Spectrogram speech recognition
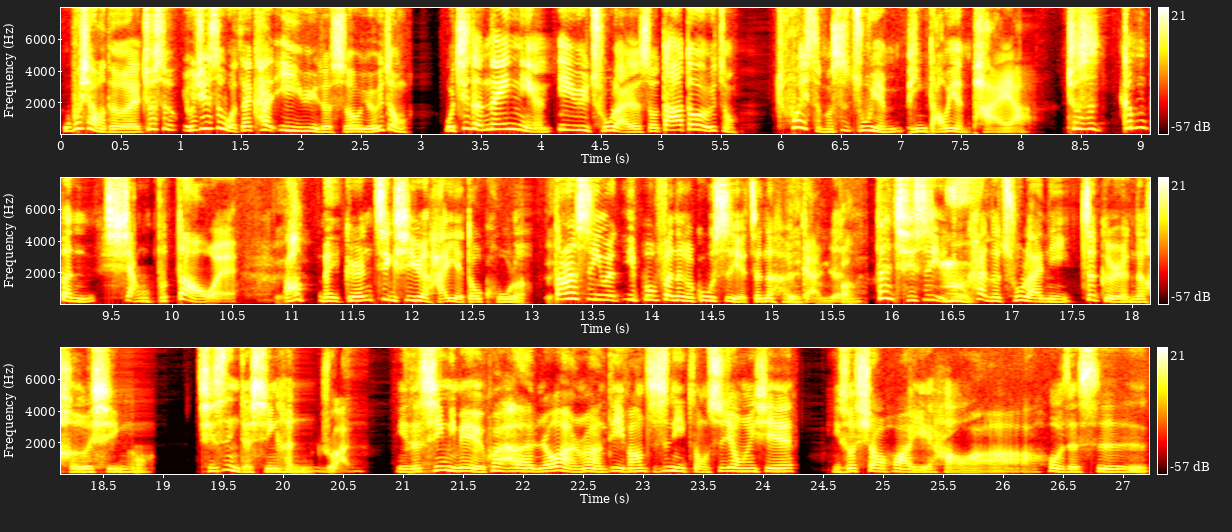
我不晓得哎、欸，就是尤其是我在看《抑郁》的时候，有一种，我记得那一年《抑郁》出来的时候，大家都有一种，为什么是朱延平导演拍啊？就是根本想不到哎、欸。然后每个人进戏院还也都哭了，当然是因为一部分那个故事也真的很感人，但其实也就看得出来你这个人的核心哦，其实你的心很软，你的心里面有一块很柔软很软的地方，只是你总是用一些你说笑话也好啊，或者是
